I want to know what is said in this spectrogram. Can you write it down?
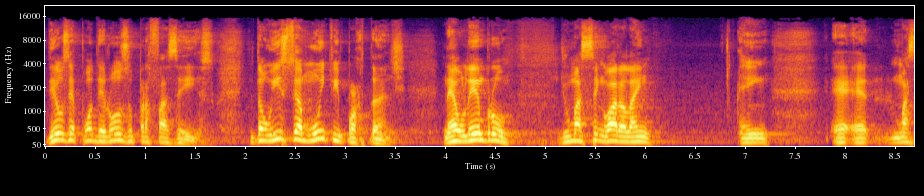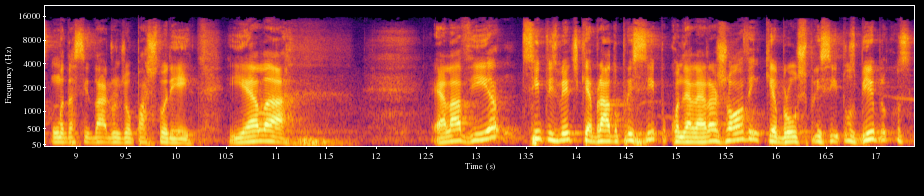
Deus é poderoso para fazer isso. Então, isso é muito importante. Né? Eu lembro de uma senhora lá em, em é, é, uma, uma das cidades onde eu pastorei. E ela, ela havia simplesmente quebrado o princípio, quando ela era jovem, quebrou os princípios bíblicos.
